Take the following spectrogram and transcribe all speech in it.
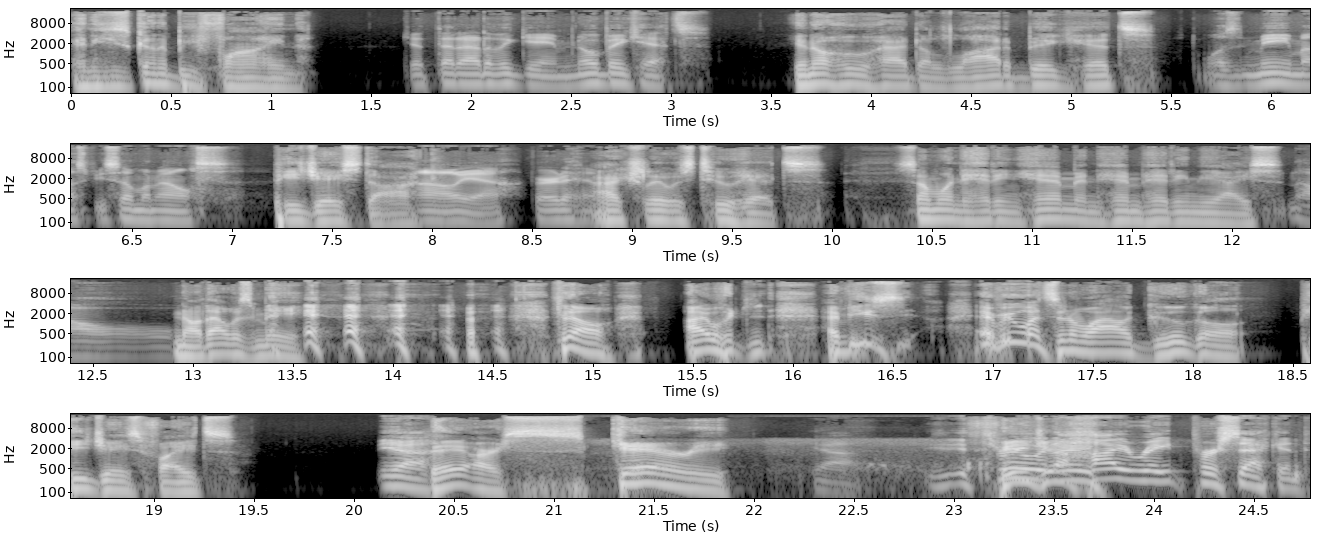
and he's going to be fine. get that out of the game. No big hits. You know who had a lot of big hits? Wasn't me. Must be someone else. PJ Stock. Oh yeah, fair to him. Actually, it was two hits. Someone hitting him and him hitting the ice. no. No, that was me. no, I would. Have you? Every once in a while, Google PJ's fights. Yeah. They are scary. Yeah. You threw at a high rate per second.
